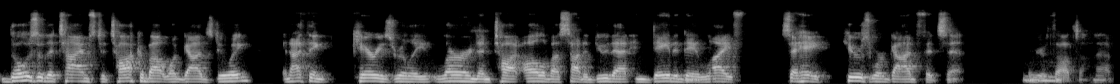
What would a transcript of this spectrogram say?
Those are the times to talk about what God's doing. And I think Carrie's really learned and taught all of us how to do that in day to day life. Say, hey, here's where God fits in. What are your mm-hmm. thoughts on that?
